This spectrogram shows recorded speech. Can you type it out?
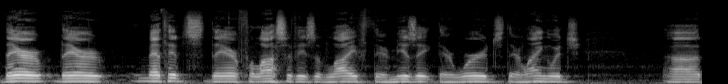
Their their methods, their philosophies of life, their music, their words, their language. Uh,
